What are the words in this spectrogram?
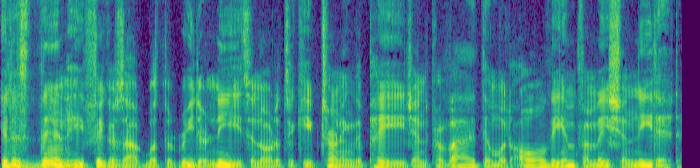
It is then he figures out what the reader needs in order to keep turning the page and provide them with all the information needed.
